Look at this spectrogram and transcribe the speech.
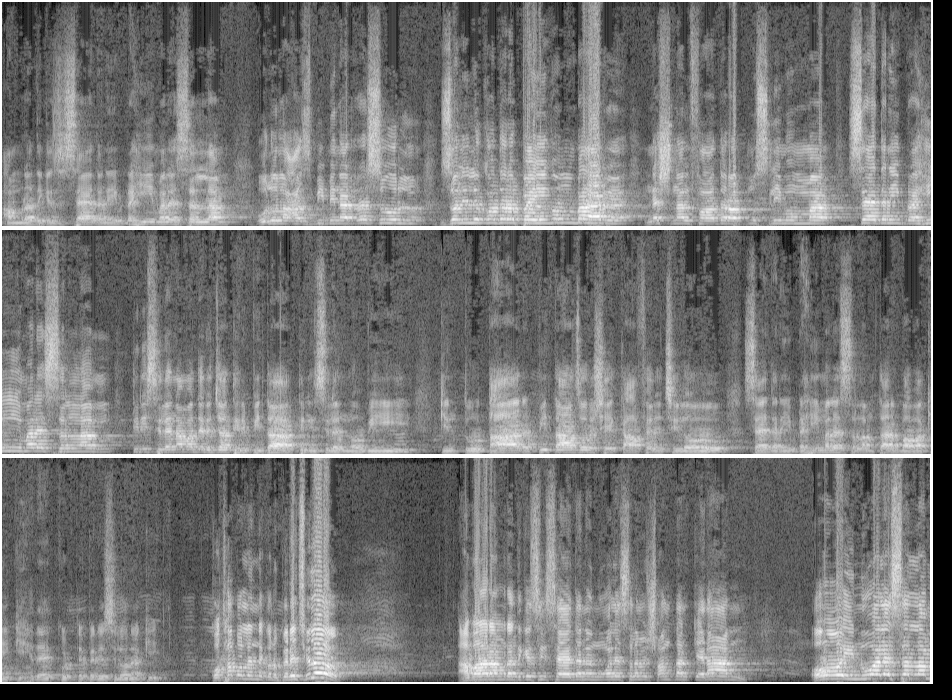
আমরা দেখেছি সাইয়েদানা ইব্রাহিম আলাইহিস সালাম, উলুল আজমি মিনার রাসূল, জলিল কদর পয়গম্বর, ন্যাশনাল ফাদার অফ মুসলিম উম্মাহ, সাইয়েদানা ইব্রাহিম আলাইহিস সালাম, তিনি ছিলেন আমাদের জাতির পিতা, তিনি ছিলেন নবী। কিন্তু তার পিতা জোর সে কাফের ছিল। সাইয়েদানা ইব্রাহিম আলাইহিস সালাম তার বাবাকে কি হেদায়েত করতে পেরেছিল নাকি? কথা বলেন না কেন, পেরেছিল? আবার আমরা দেখেছি সৈয়দানা নু আলাইসাল্লামের সন্তান কেনান। ওই নূহ আলাইহিস সালাম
